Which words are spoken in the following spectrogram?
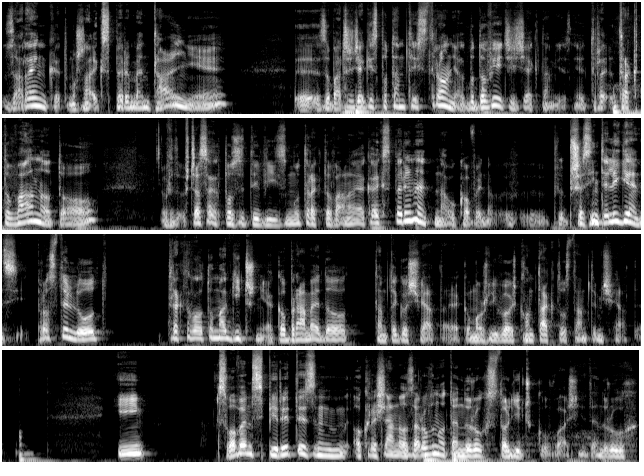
za rękę. To można eksperymentalnie y, zobaczyć, jak jest po tamtej stronie, albo dowiedzieć, jak tam jest. Nie? Traktowano to w, czasach pozytywizmu, traktowano jako eksperyment naukowy no, przez inteligencję. Prosty lud traktował to magicznie, jako bramę do tamtego świata, jako możliwość kontaktu z tamtym światem. I słowem spirytyzm określano zarówno ten ruch stoliczków, właśnie ten ruch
